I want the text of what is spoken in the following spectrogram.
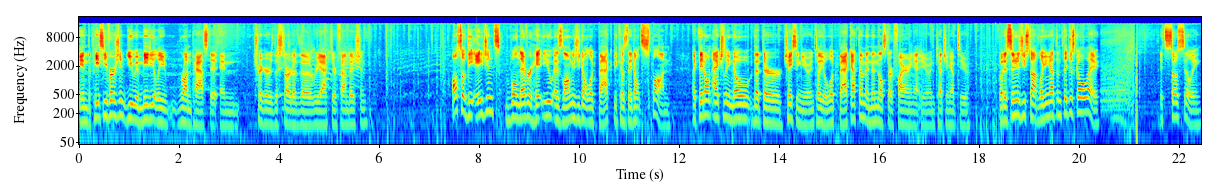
In the PC version, you immediately run past it and trigger the start of the reactor foundation. Also, the agents will never hit you as long as you don't look back because they don't spawn. Like, they don't actually know that they're chasing you until you look back at them, and then they'll start firing at you and catching up to you. But as soon as you stop looking at them, they just go away. It's so silly.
